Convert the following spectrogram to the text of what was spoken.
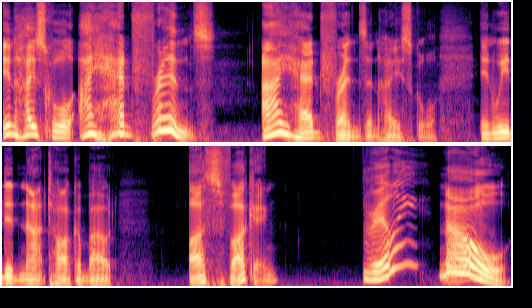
In high school, I had friends. I had friends in high school, and we did not talk about us fucking. Really? No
